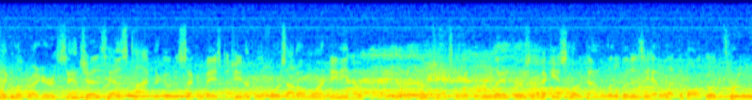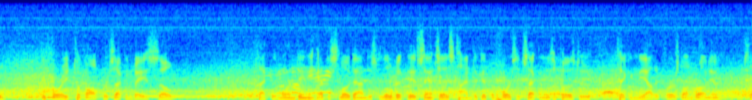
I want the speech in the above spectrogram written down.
Take a look right here. Sanchez has time to go to second base to Jeter for the force out on Morandini. No, no chance to get the relay at first. And Mickey slowed down a little bit as he had to let the ball go through before he took off for second base. So the fact that Morandini had to slow down just a little bit gave Sanchez time to get the force at second as opposed to taking the out at first on Brogna. So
